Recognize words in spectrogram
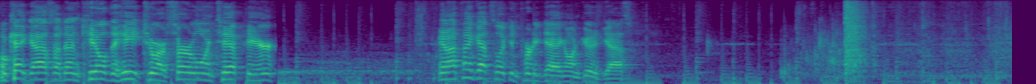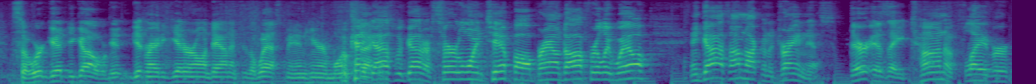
Okay, guys, I done killed the heat to our sirloin tip here. And I think that's looking pretty daggone good, guys. So we're good to go. We're getting, getting ready to get her on down into the West Bend here in one okay, second. Okay guys, we've got our sirloin tip all browned off really well. And guys, I'm not going to drain this. There is a ton of flavor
